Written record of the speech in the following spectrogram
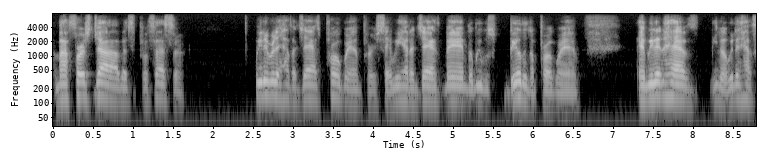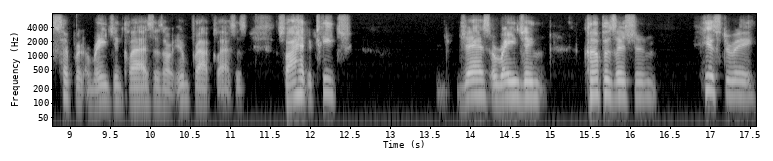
my first job as a professor, we didn't really have a jazz program per se. We had a jazz band, but we was building a program, and we didn't have, you know, we didn't have separate arranging classes or improv classes. So I had to teach jazz arranging, composition, history,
